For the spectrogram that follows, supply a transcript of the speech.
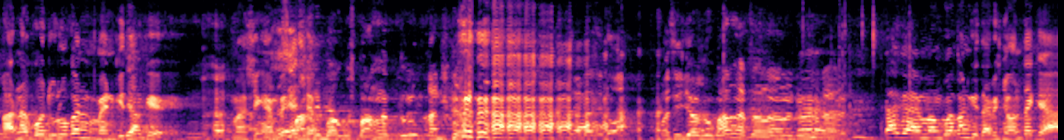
Karena gua dulu kan main gitar kayak masih MBS ya. Masih bagus banget dulu kan. Masih jago banget soalnya lu dulu kan. Kagak emang gua kan gitaris nyontek ya.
